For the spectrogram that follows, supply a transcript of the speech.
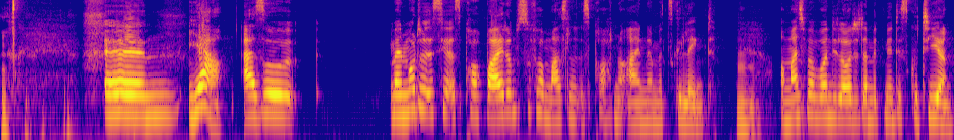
ähm, ja, also mein Motto ist ja, es braucht beide, um es zu vermasseln, es braucht nur einen, damit es gelingt. Hm. Und manchmal wollen die Leute da mit mir diskutieren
